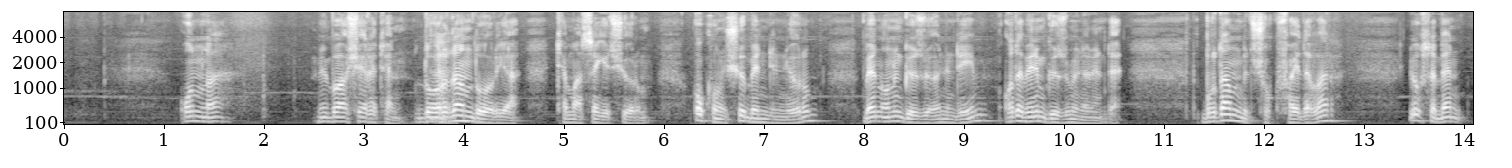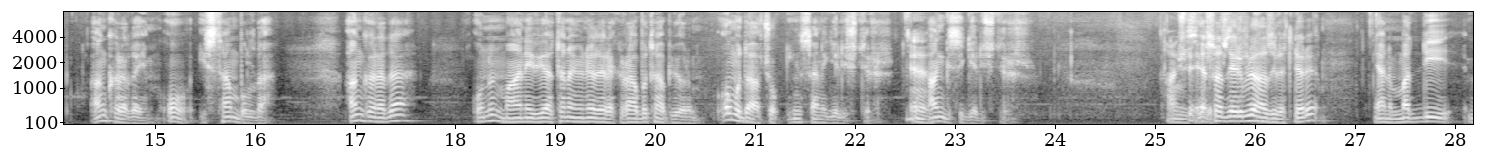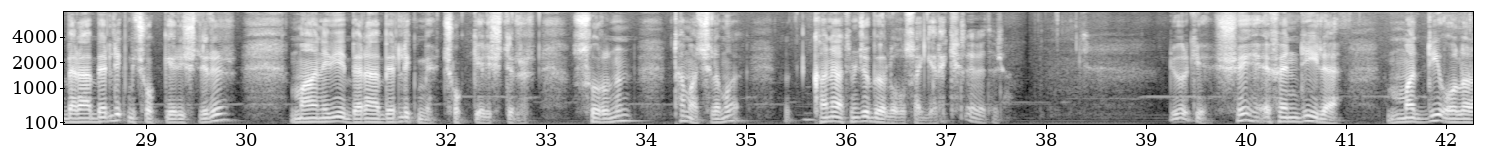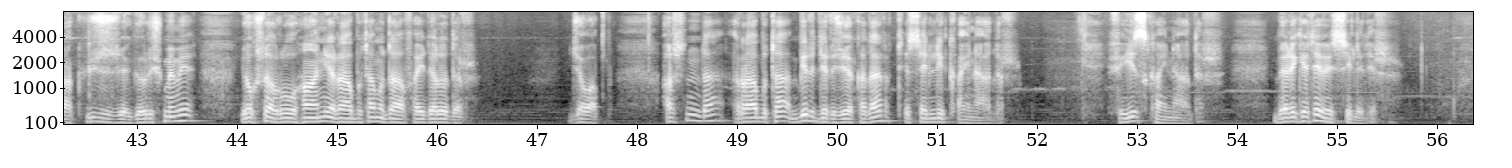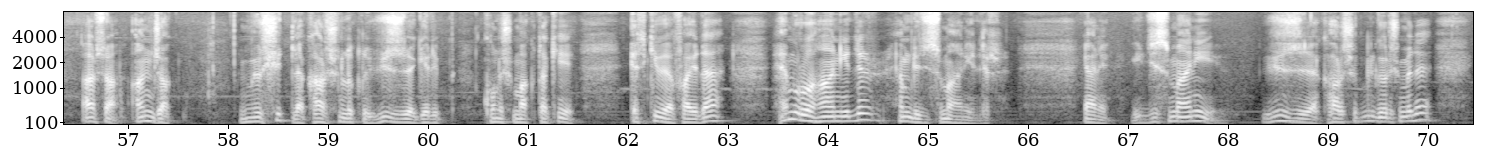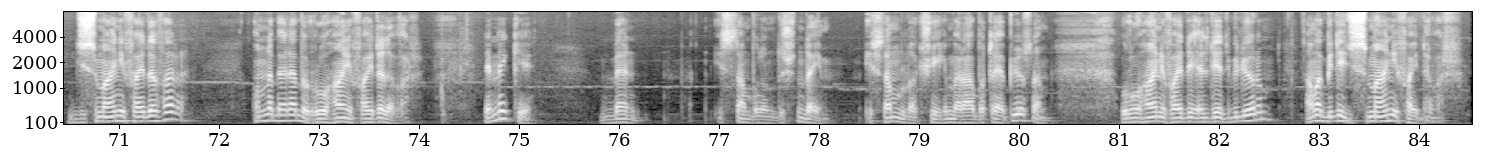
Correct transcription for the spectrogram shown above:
Onunla mübaşereten, doğrudan doğruya temasa geçiyorum. O konuşuyor, ben dinliyorum. Ben onun gözü önündeyim, o da benim gözümün önünde. Buradan mı çok fayda var? Yoksa ben Ankara'dayım, o İstanbul'da. Ankara'da onun maneviyatına yönelerek rabıta yapıyorum. O mu daha çok insanı geliştirir? Evet. Hangisi geliştirir? Hangisi İşte Esad geliştirir? Erbil Hazretleri yani maddi beraberlik mi çok geliştirir, manevi beraberlik mi çok geliştirir? Sorunun tam açılımı kanaatimce böyle olsa gerek. Evet hocam. Diyor ki Şeyh Efendi ile maddi olarak yüz yüze görüşme mi yoksa ruhani rabıta mı daha faydalıdır? Cevap. Aslında rabıta bir dereceye kadar teselli kaynağıdır. Feyiz kaynağıdır. Berekete vesiledir. Arsa ancak mürşitle karşılıklı yüz yüze gelip konuşmaktaki etki ve fayda hem ruhanidir hem de cismanidir. Yani cismani yüz yüze karşılıklı görüşmede cismani fayda var. Onunla beraber ruhani fayda da var. Demek ki ben İstanbul'un dışındayım. İstanbul'daki şeyhime rabıta yapıyorsam ruhani fayda elde edebiliyorum ama bir de cismani fayda var.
